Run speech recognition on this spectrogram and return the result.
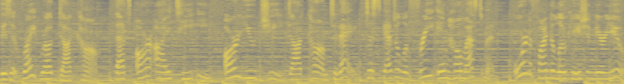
Visit riterug.com. That's R I T E R U G.com today to schedule a free in home estimate or to find a location near you.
